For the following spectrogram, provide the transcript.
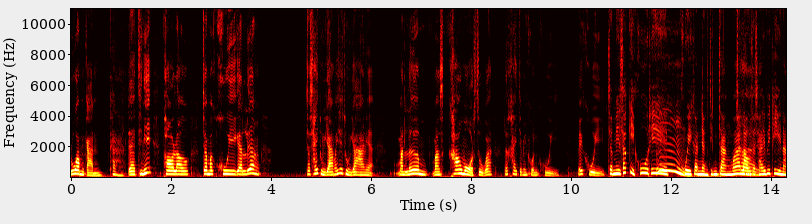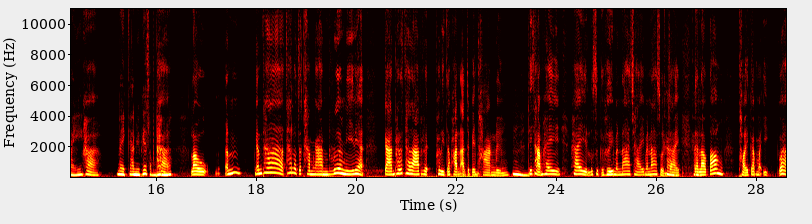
ร่วมกันค่ะแต่ทีนี้พอเราจะมาคุยกันเรื่อง จะใช้ถุงยางไม่ใช่ถุงยางเนี่ย มันเริ่มมาเข้าโหมดสู่ว่า แล้วใครจะเป็นคนคุย ไม่คุย จะมีสักกี่คู่ที่อืมคุยกันอย่างจริงจังว่าใช่เราจะใช้วิธีไหนค่ะ ในการมีเพศสัมพันธ์ค่ะเนาะเรางั้นงั้นถ้าถ้าเราจะทำงานเรื่องนี้เนี่ย การพัฒนาผลิตภัณฑ์อาจจะเป็นทางหนึ่งอืมที่ทำให้ให้รู้สึกเฮ้ยมันน่าใช้มันน่าสนใจค่ะแต่เราต้องถอยกลับมาอีกว่า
